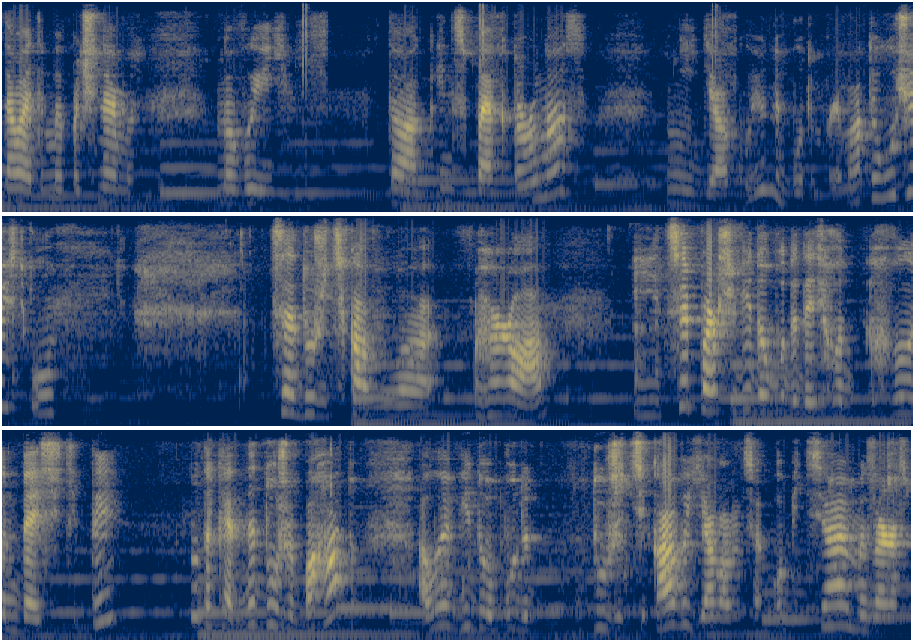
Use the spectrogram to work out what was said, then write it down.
Давайте ми почнемо новий. Так, інспектор у нас. Ні, дякую, не будемо приймати участь у. Це дуже цікава гра. І це перше відео буде десь хвилин 10 іти. Ну, таке не дуже багато, але відео буде дуже цікаве, я вам це обіцяю. Ми зараз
